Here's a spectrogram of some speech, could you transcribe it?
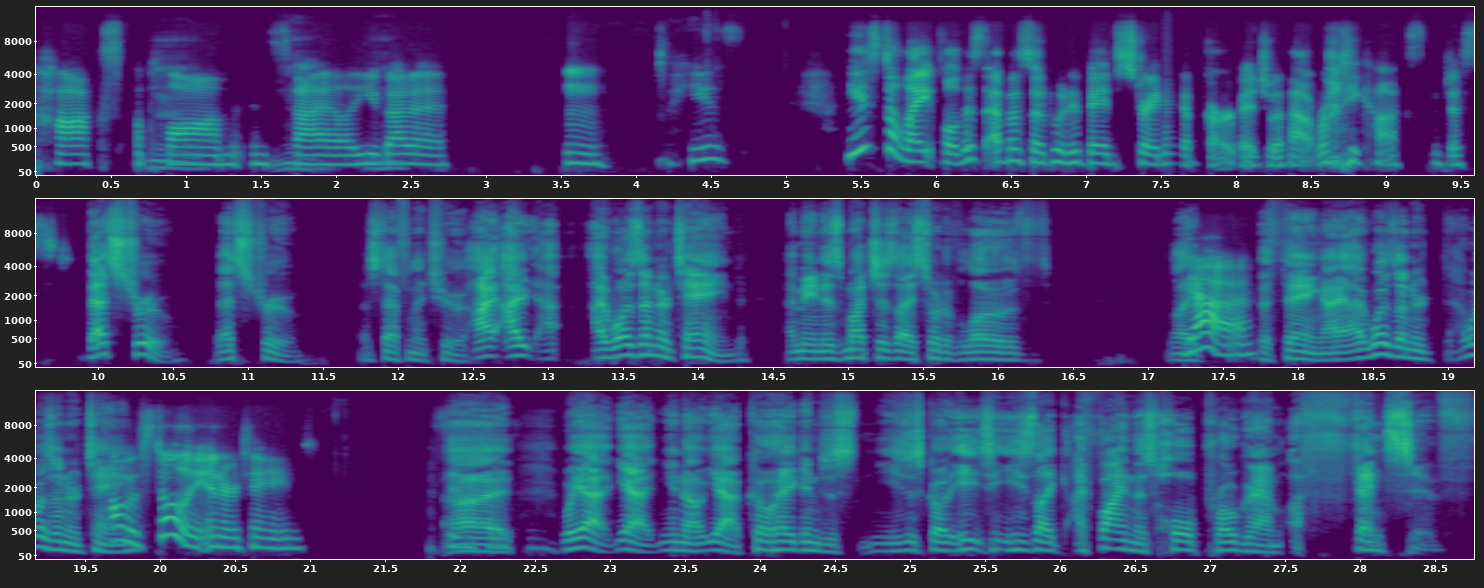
Cox aplomb and Mm. style. You Mm. gotta, mm, he's he's delightful. This episode would have been straight up garbage without Ronny Cox. Just that's true. That's true. That's definitely true. I, I- I was entertained. I mean, as much as I sort of loathed, like yeah, the thing, I, I was under, I was entertained. I was totally entertained. Uh, Well, yeah, yeah, you know, yeah. Cohaagen just he just go he's he's like I find this whole program offensive.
